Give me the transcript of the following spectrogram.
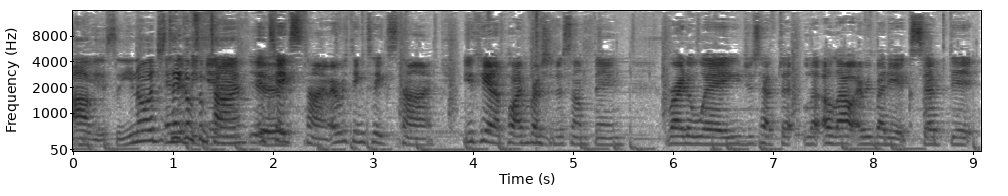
obviously, you know, it just In take him some time. Yeah. It takes time. Everything takes time. You can't apply pressure to something right away. You just have to l- allow everybody to accept it.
